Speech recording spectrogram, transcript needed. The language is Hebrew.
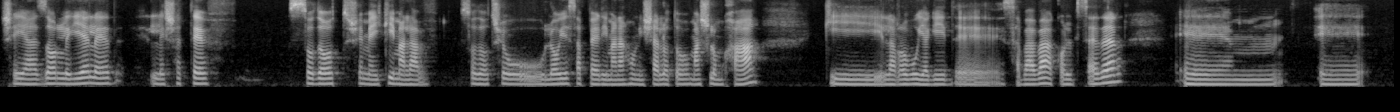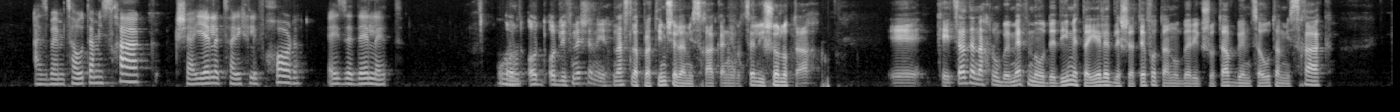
שיעזור לילד לשתף סודות שמעיקים עליו. סודות שהוא לא יספר אם אנחנו נשאל אותו מה שלומך, כי לרוב הוא יגיד אה, סבבה, הכל בסדר. אמ, אה, אז באמצעות המשחק, כשהילד צריך לבחור איזה דלת עוד, הוא... עוד, עוד לפני שאני נכנס לפרטים של המשחק, אני רוצה לשאול אותך, אה, כיצד אנחנו באמת מעודדים את הילד לשתף אותנו ברגשותיו באמצעות המשחק,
